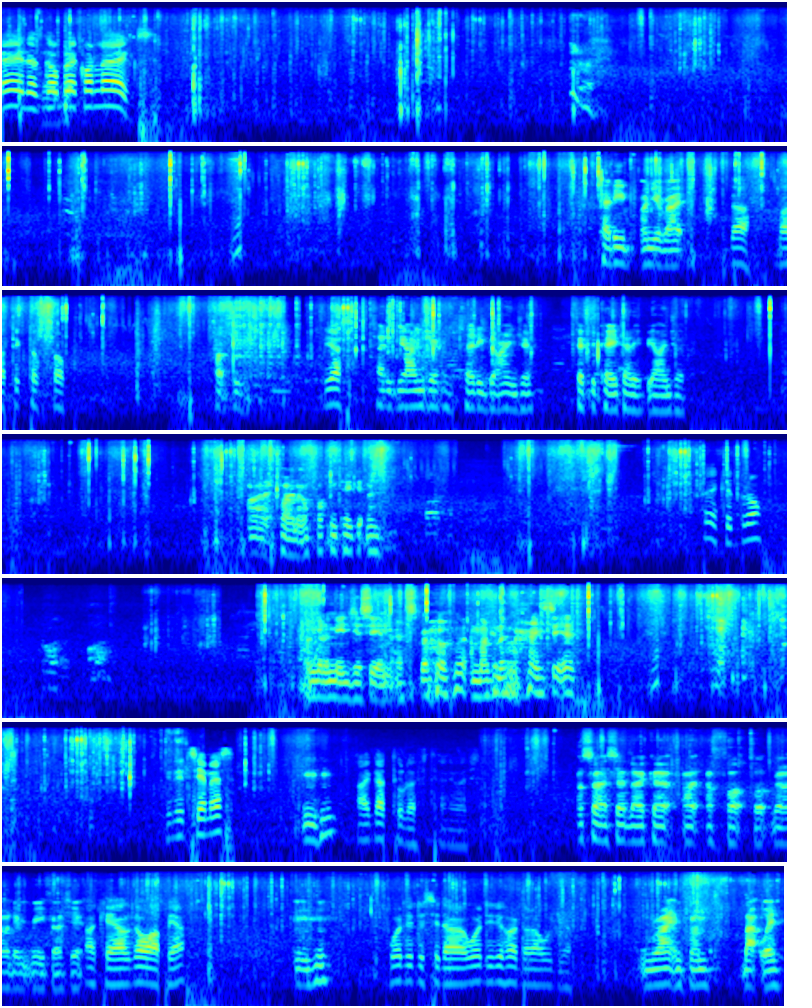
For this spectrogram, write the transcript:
Okay, let's go break our legs. Teddy, on your right. Da, la TikTok shop. Two. Yes. Teddy behind you. Teddy behind you. 50k Teddy behind you. Alright, fine, I'll fucking take it then. Take it, bro. I'm gonna need your CMS, bro. I'm not gonna lie to you. You need CMS? Mm-hmm. I got two left, anyways. That's why I said, like, uh, I, I fucked up, bro. I didn't refresh it. Okay, I'll go up, yeah? Mm-hmm. Where did you see that? Where did you hear that audio? Right in front. That way.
